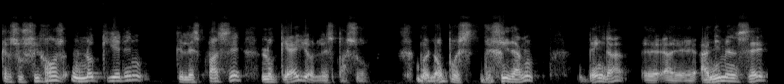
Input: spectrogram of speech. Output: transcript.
que sus hijos no quieren que les pase lo que a ellos les pasó. Bueno, pues decidan, venga, anímense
